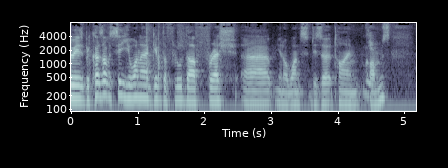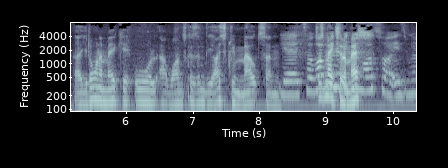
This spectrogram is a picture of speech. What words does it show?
do is because obviously you want to give the faluda fresh, uh, you know, once dessert time Yeah. comes. Uh, you don't want to make it all at once because then the ice cream melts and Yeah, so Just makes it a mess. Also, is we're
